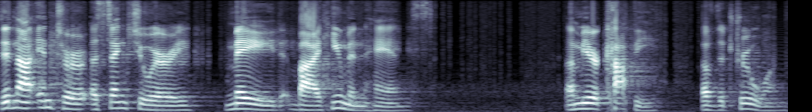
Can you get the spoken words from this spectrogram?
did not enter a sanctuary made by human hands, a mere copy of the true one.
